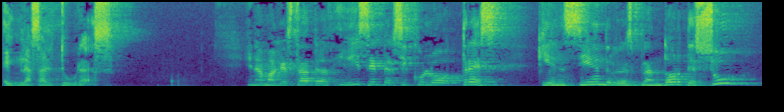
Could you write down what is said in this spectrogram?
en las alturas. En la majestad. Y dice el versículo 3, quien siendo el resplandor de su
